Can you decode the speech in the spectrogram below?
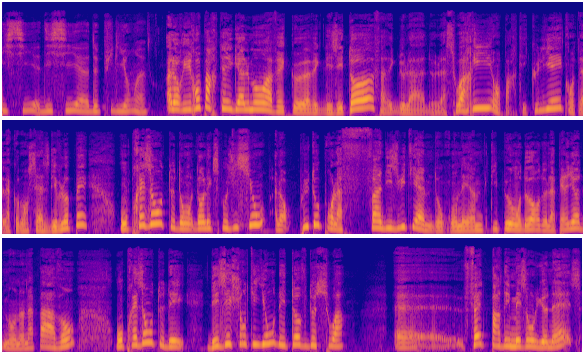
Ici, d'ici, euh, depuis Lyon hein Alors, il repartait également avec, euh, avec des étoffes, avec de la, de la soierie en particulier, quand elle a commencé à se développer. On présente dans, dans l'exposition, alors plutôt pour la fin 18e, donc on est un petit peu en dehors de la période, mais on n'en a pas avant, on présente des, des échantillons d'étoffes de soie euh, faites par des maisons lyonnaises,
